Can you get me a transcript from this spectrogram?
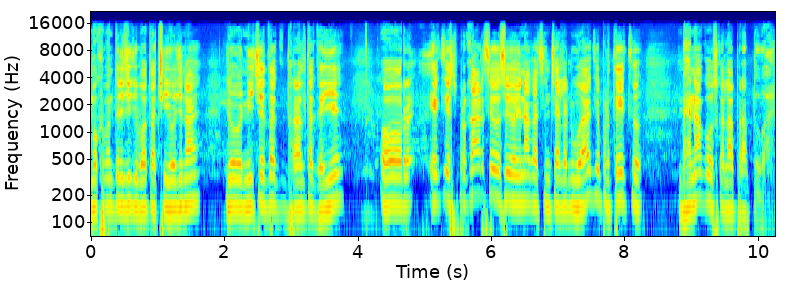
मुख्यमंत्री जी की बहुत अच्छी योजना है जो नीचे तक धराल तक गई है। और एक इस प्रकार से उस योजना का संचालन हुआ है कि प्रत्येक बहना को उसका लाभ प्राप्त हुआ है।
